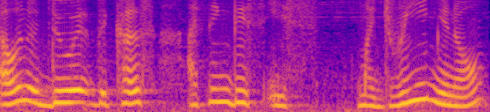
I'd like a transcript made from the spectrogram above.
I want to do it because I think this is my dream, you know.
